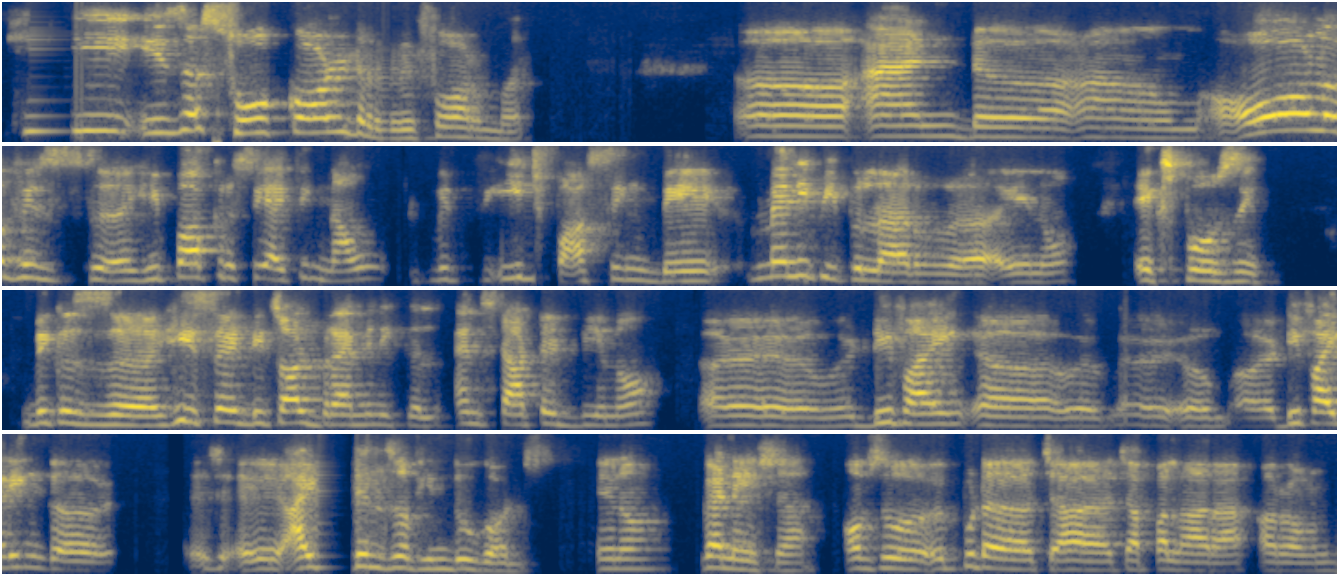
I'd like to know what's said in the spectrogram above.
He is a so-called reformer uh, and uh, um, all of his uh, hypocrisy i think now with each passing day many people are uh, you know exposing because uh, he said it's all brahminical and started you know uh, defying um, defiling the idols of hindu gods you know ganesha also put a ch- chapalhara around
